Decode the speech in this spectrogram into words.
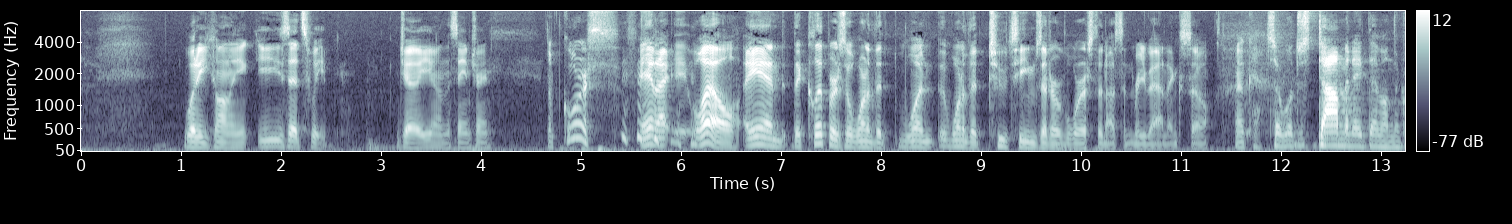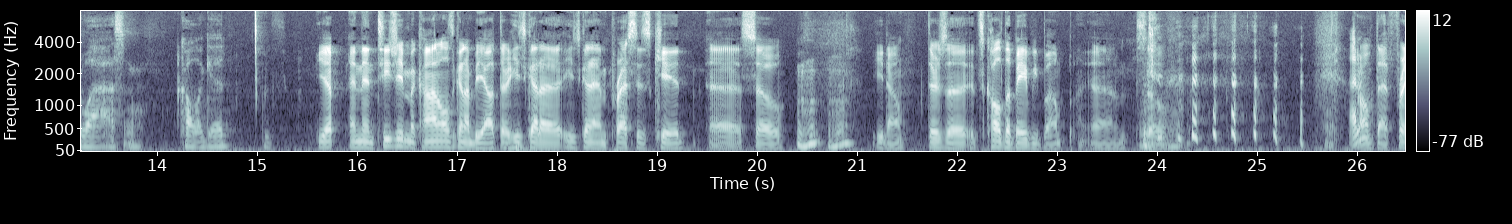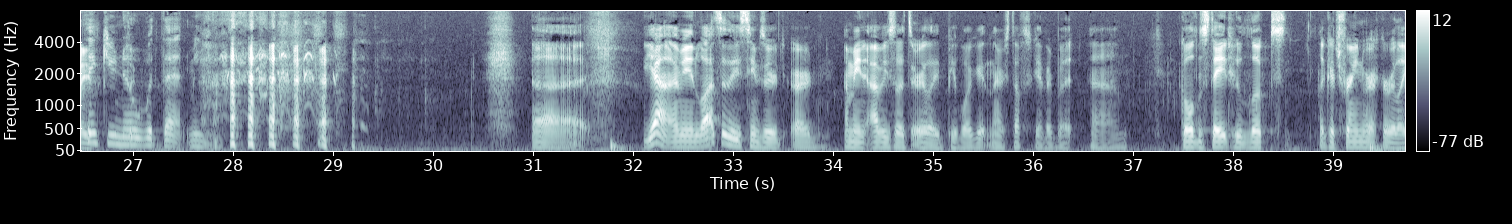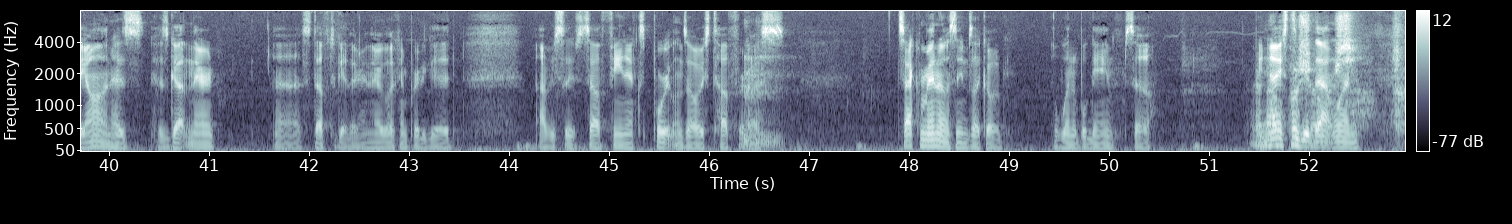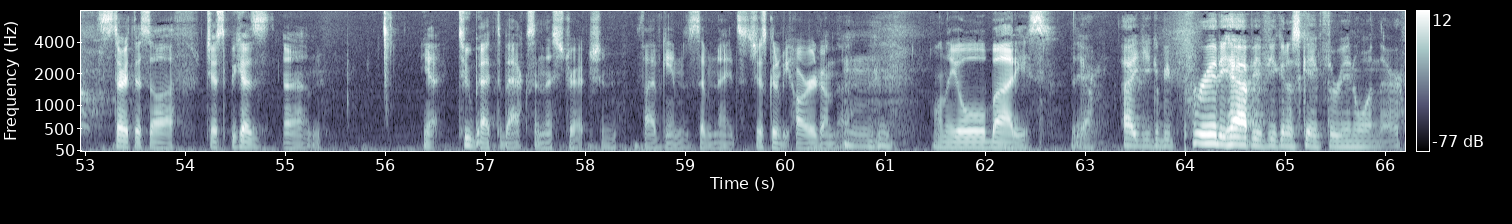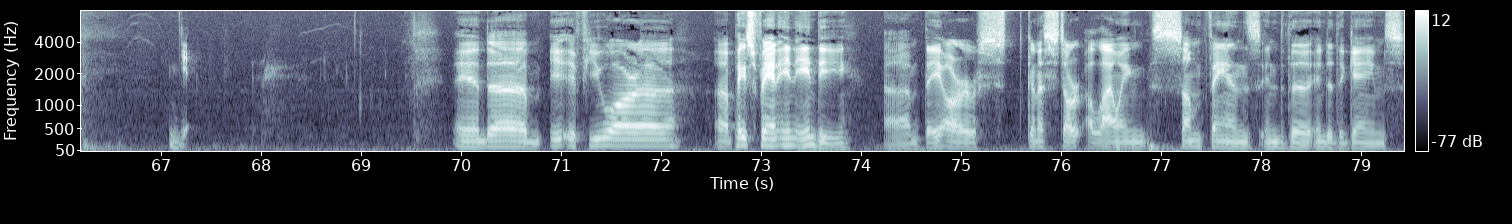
What are you calling it? You said sweep. Joe, you on the same train? Of course, and I well, and the Clippers are one of the one one of the two teams that are worse than us in rebounding. So, Okay. So we'll just dominate them on the glass and call it good. yep. And then T.J. McConnell is going to be out there. He's got to he's going to impress his kid. Uh, so, you know, there's a it's called a baby bump. Um, so I know don't if that phrase- think you know what that means. uh, yeah, I mean, lots of these teams are, are. I mean, obviously it's early; people are getting their stuff together. But um, Golden State, who looked like a train wreck early on, has has gotten their uh, stuff together, and they're looking pretty good. Obviously, South Phoenix, Portland's always tough for us. Sacramento seems like a, a winnable game, so it'd be nice to get that one start this off just because um, yeah, two back to backs in this stretch and five games in seven nights. It's just going to be hard on the on the old bodies. Yeah. Uh, you could be pretty happy if you can escape three and one there. Yeah. And um, if you are a, a Pacer fan in Indy, um, they are going to start allowing some fans into the into the games.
